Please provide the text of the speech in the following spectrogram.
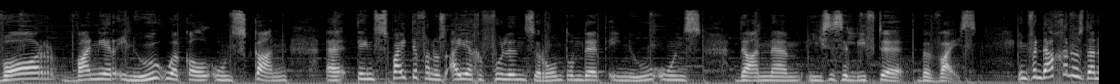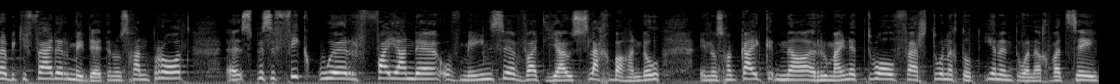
waar, wanneer en hoe ook al ons kan, uh ten spyte van ons eie gevoelens rondom dit en hoe ons dan um Jesus se liefde bewys. En vandag gaan ons dan nou 'n bietjie verder met dit en ons gaan praat uh, spesifiek oor vyande of mense wat jou sleg behandel en ons gaan kyk na Romeine 12 vers 20 tot 21 wat sê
